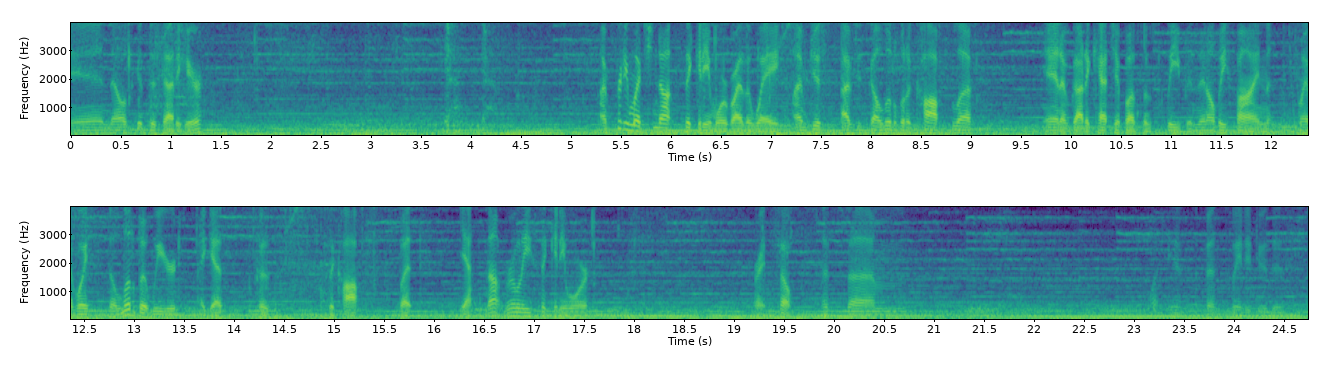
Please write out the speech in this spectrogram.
And now let's get this out of here. I'm pretty much not sick anymore, by the way. I'm just- I've just got a little bit of coughs left, and I've gotta catch up on some sleep, and then I'll be fine. My voice is still a little bit weird, I guess, because of the coughs, but... Yeah, not really sick anymore. Right, so, let's, um... What is the best way to do this?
